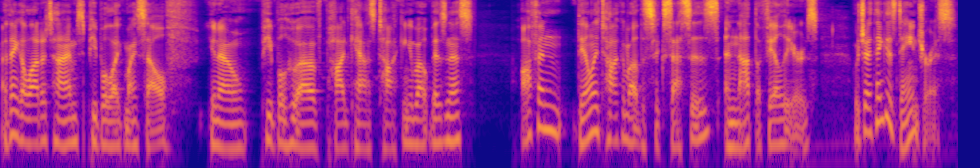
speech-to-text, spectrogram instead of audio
I think a lot of times people like myself, you know, people who have podcasts talking about business, often they only talk about the successes and not the failures, which I think is dangerous.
